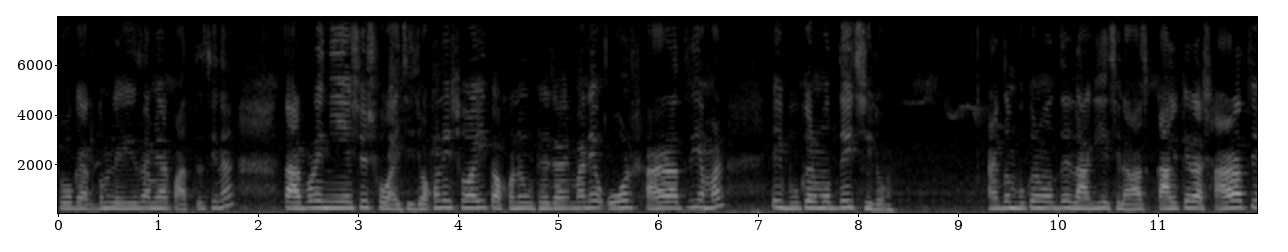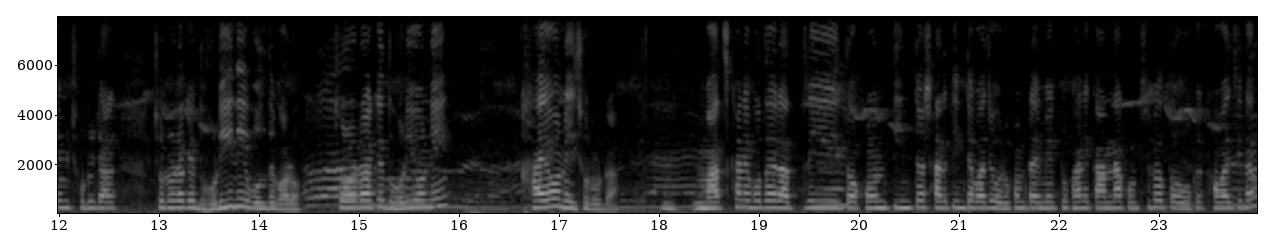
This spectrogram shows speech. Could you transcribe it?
চোখ একদম লেগে গেছে, আমি আর পারতেছি না। তারপরে নিয়ে এসে শোয়াইছি। যখনই শোয়াই তখনই উঠে যায়। মানে ওর সারা রাত্রি আমার এই বুকের মধ্যেই ছিল। একদম বুকের মধ্যে লাগিয়েছিলাম আজ কালকে সারা রাত্রি আমি ছোটোটা, ছোটোটাকে ধরিই নেই বলতে পারো। ছোটোটাকে ধরিও নেই, খায়ও নেই ছোটোটা। মাঝখানে বোধহয় রাত্রি তখন তিনটা, সাড়ে তিনটা বাজে ওরকম টাইমে একটুখানি কান্না করছিল, তো ওকে খাওয়াইছিলাম।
